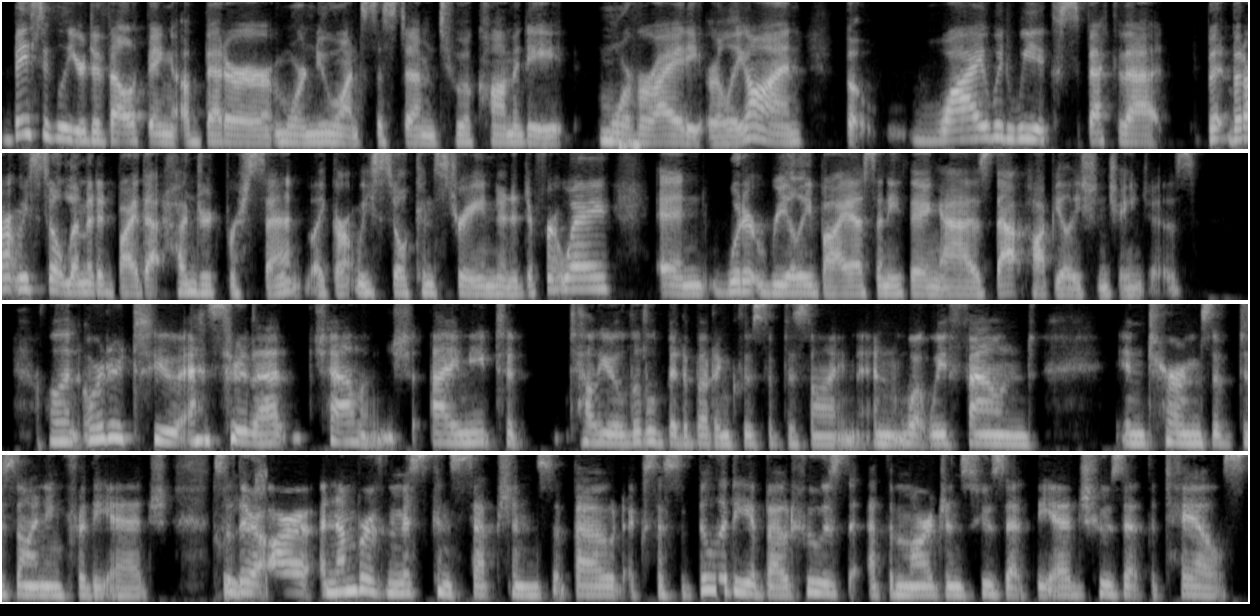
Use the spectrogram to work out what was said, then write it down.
basically you're developing a better, more nuanced system to accommodate more variety early on. But why would we expect that? But but aren't we still limited by that 100% like aren't we still constrained in a different way? And would it really buy us anything as that population changes? Well in order to answer that challenge i need to tell you a little bit about inclusive design and what we found in terms of designing for the edge. Please. So there are a number of misconceptions about accessibility, about who's at the margins, who's at the edge, who's at the tails.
